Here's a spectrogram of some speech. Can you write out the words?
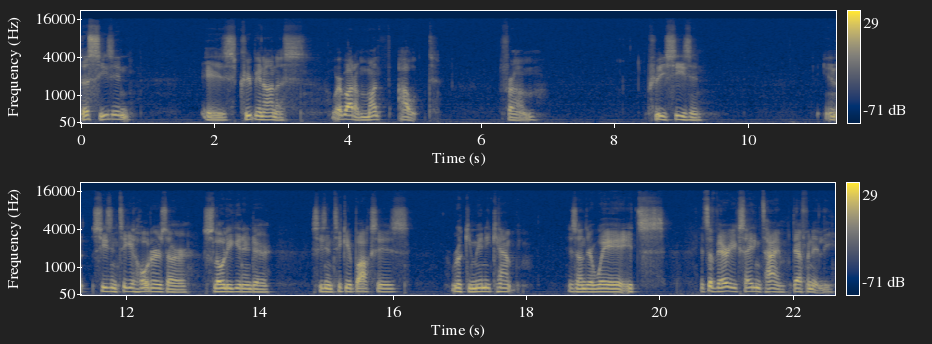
this season is creeping on us. We're about a month out from preseason. You know, season ticket holders are slowly getting their season ticket boxes. Rookie mini camp is underway. It's it's a very exciting time, definitely.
